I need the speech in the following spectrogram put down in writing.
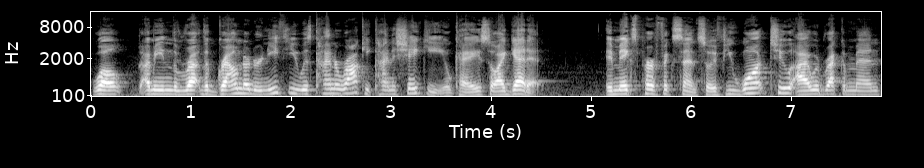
well, I mean, the, the ground underneath you is kind of rocky, kind of shaky, okay? So I get it. It makes perfect sense. So if you want to, I would recommend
